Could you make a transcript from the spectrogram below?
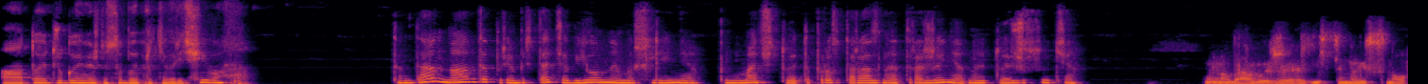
а то и другое между собой противоречиво? Тогда надо приобретать объемное мышление, понимать, что это просто разное отражение одной и той же сути. Ну да, вы же истину из снов,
